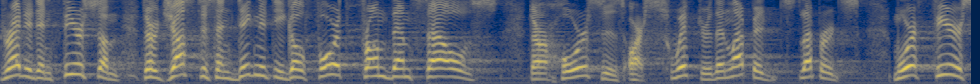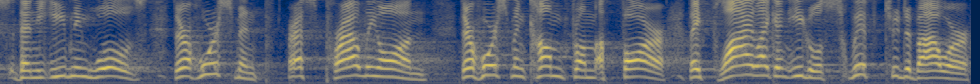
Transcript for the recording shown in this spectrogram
dreaded and fearsome. Their justice and dignity go forth from themselves. Their horses are swifter than leopards, leopards, more fierce than the evening wolves. Their horsemen press proudly on. Their horsemen come from afar. They fly like an eagle, swift to devour.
